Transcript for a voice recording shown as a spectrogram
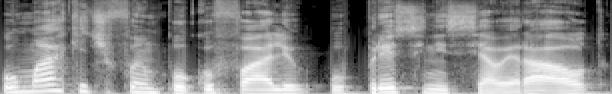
O marketing foi um pouco falho, o preço inicial era alto,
